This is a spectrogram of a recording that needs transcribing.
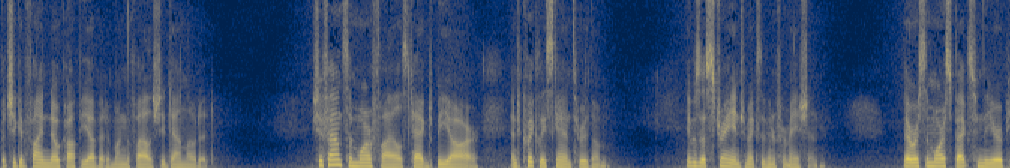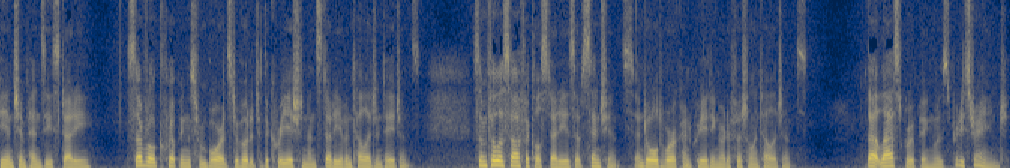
but she could find no copy of it among the files she'd downloaded. She found some more files tagged BR and quickly scanned through them. It was a strange mix of information. There were some more specs from the European chimpanzee study, several clippings from boards devoted to the creation and study of intelligent agents, some philosophical studies of sentience and old work on creating artificial intelligence. That last grouping was pretty strange.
